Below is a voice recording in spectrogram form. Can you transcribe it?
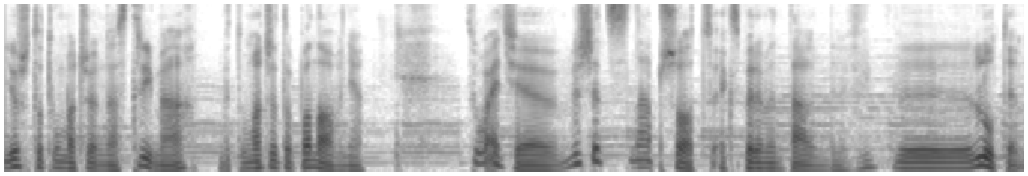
już to tłumaczyłem na streamach, wytłumaczę to ponownie. Słuchajcie, wyszedł snapshot eksperymentalny w, w lutym.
